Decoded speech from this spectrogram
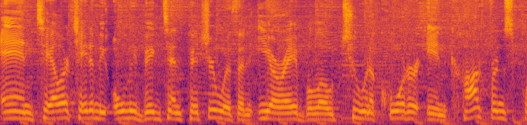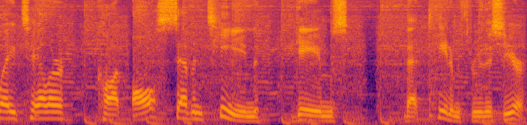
and Taylor. Tatum, the only Big Ten pitcher with an ERA below two and a quarter in conference play. Taylor caught all 17 games that Tatum threw this year.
